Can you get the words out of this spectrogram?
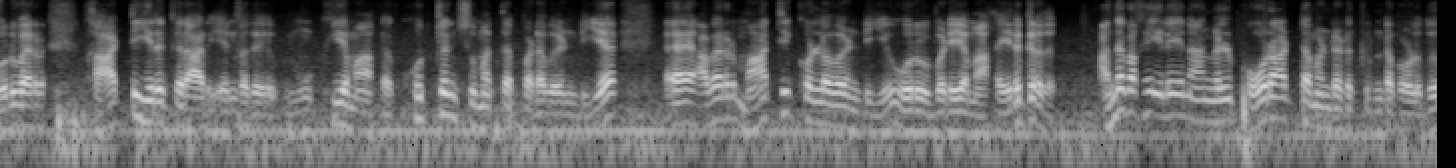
ஒருவர் காட்டியிருக்கிறார் என்பது முக்கியமாக குற்றம் சுமத்தப்பட வேண்டிய அவர் மாற்றிக்கொள்ள வேண்டிய ஒரு விடயமாக இருக்கிறது. அந்த வகையிலே நாங்கள் போராட்டம் என்றெடுக்கின்ற பொழுது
